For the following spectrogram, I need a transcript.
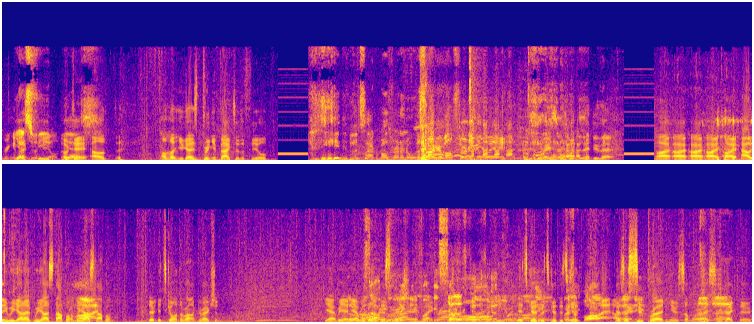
Bring it Yes, back to the field. okay, Yes. I'll I'll let you guys bring it back to the field. the soccer ball's running away. The soccer ball's turning away. Wait, since when do they do that? All right, all right, all right, all right, all right. Audi, we gotta we gotta stop him. We gotta Come stop him. They're- It's going the wrong direction. Yeah, yeah, yeah. We're going this way. Like. Yo, let's go, all let's pushing go. him the It's good. It's good. It's good. ball at? Oh, There's a there it is. Supra in here somewhere. I see back there.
